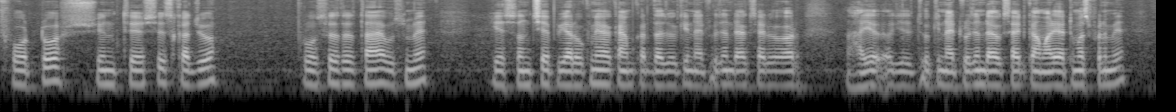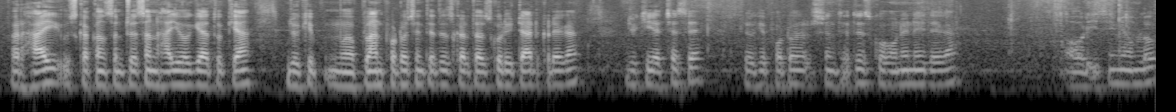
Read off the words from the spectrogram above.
photosynthesis का जो प्रोसेस रहता है उसमें ये संक्षेप या रोकने का काम करता है जो कि नाइट्रोजन डाइऑक्साइड और हायर ये जो कि नाइट्रोजन डाइऑक्साइड का हमारे एटमॉस्फेयर में अगर हाई उसका कंसनट्रेशन हाई हो गया तो क्या जो कि प्लांट फोटोसिंथेसिस करता है, उसको रिटार्ड करेगा, जो कि अच्छे से, जो कि फोटोसिंथेसिस को होने नहीं देगा। और इसी में हम लोग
